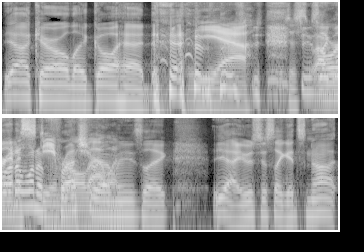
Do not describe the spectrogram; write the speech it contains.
"Yeah, Carol, like go ahead." Yeah. she- Just- she's oh, like, "Well, I don't want to pressure him," and he's like, "Yeah," he was just like, "It's not."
